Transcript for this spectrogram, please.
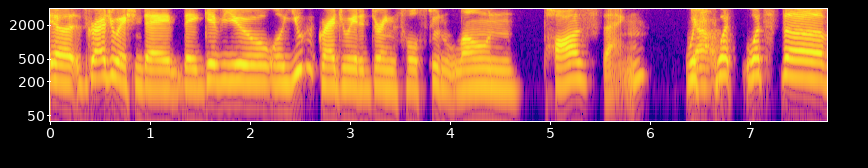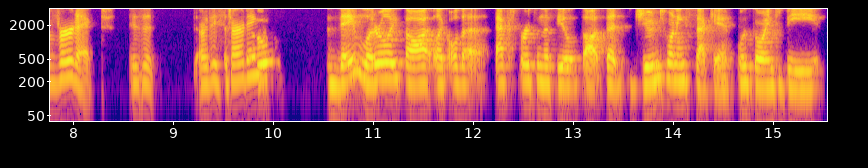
uh, it's graduation day. They give you. Well, you graduated during this whole student loan pause thing. Which Yeah. what what's the verdict? Is it? Are they starting? So they literally thought, like all the experts in the field thought that June 22nd was going to be,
